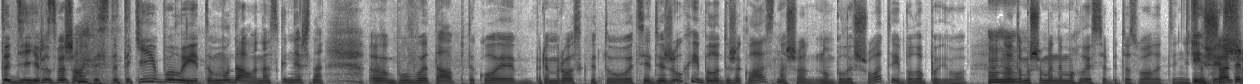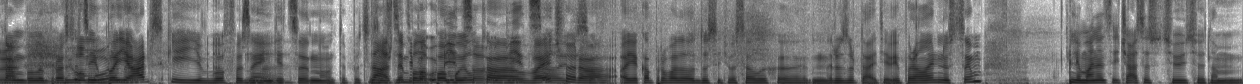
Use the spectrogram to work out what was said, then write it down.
тоді розважатись, то такі і були. Тому да, у нас, звісно, е, був етап такої прям розквіту цієї двіжухи, і було дуже класно, що ну, були шоти і було пиво. Угу. Ну, тому що ми не могли собі дозволити нічого. І шоти там були просто цей гламурне. боярський в Фазенді? Да. Це ну, типу, це Да, завжди це, була типу, помилка обіця вечора, обіця яка проводила досить веселих е, результатів. І паралельно з цим Для мене цей час асоціюється там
